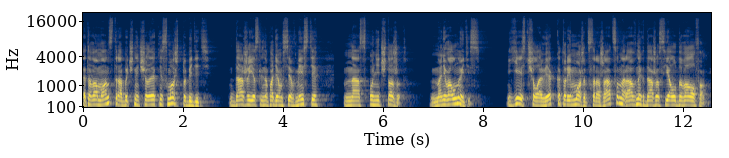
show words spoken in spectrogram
Этого монстра обычный человек не сможет победить. Даже если нападем все вместе, нас уничтожат. Но не волнуйтесь. Есть человек, который может сражаться на равных даже с Ялдаваофом.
